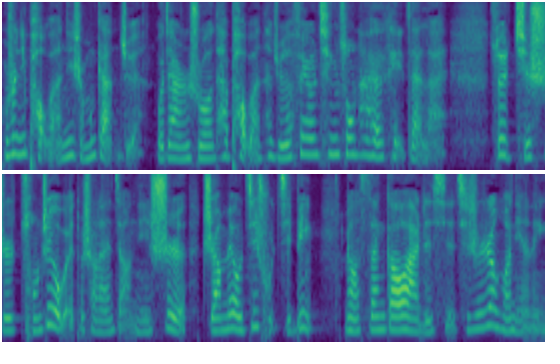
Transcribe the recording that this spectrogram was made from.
我说你跑完你什么感觉？我家人说他跑完他觉得非常轻松，他还可以再来。所以其实从这个维度上来讲，你是只要没有基础疾病，没有三高啊这些，其实任何年龄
